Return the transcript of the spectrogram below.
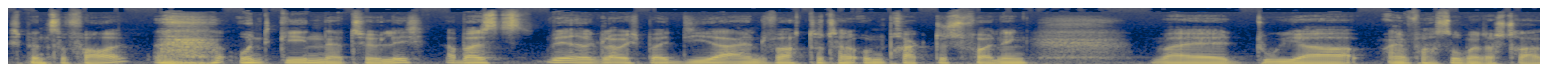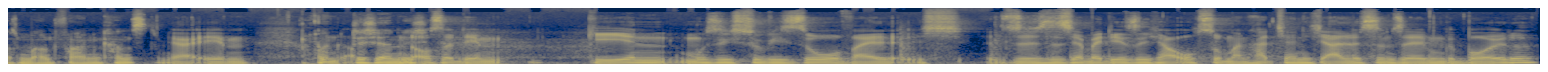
ich bin zu faul. und gehen natürlich. Aber es wäre, glaube ich, bei dir einfach total unpraktisch, vor allen Dingen, weil du ja einfach so mit der Straßenbahn fahren kannst. Ja, eben. Und, dich ja und außerdem gehen muss ich sowieso, weil ich, es ist ja bei dir sicher auch so, man hat ja nicht alles im selben Gebäude.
